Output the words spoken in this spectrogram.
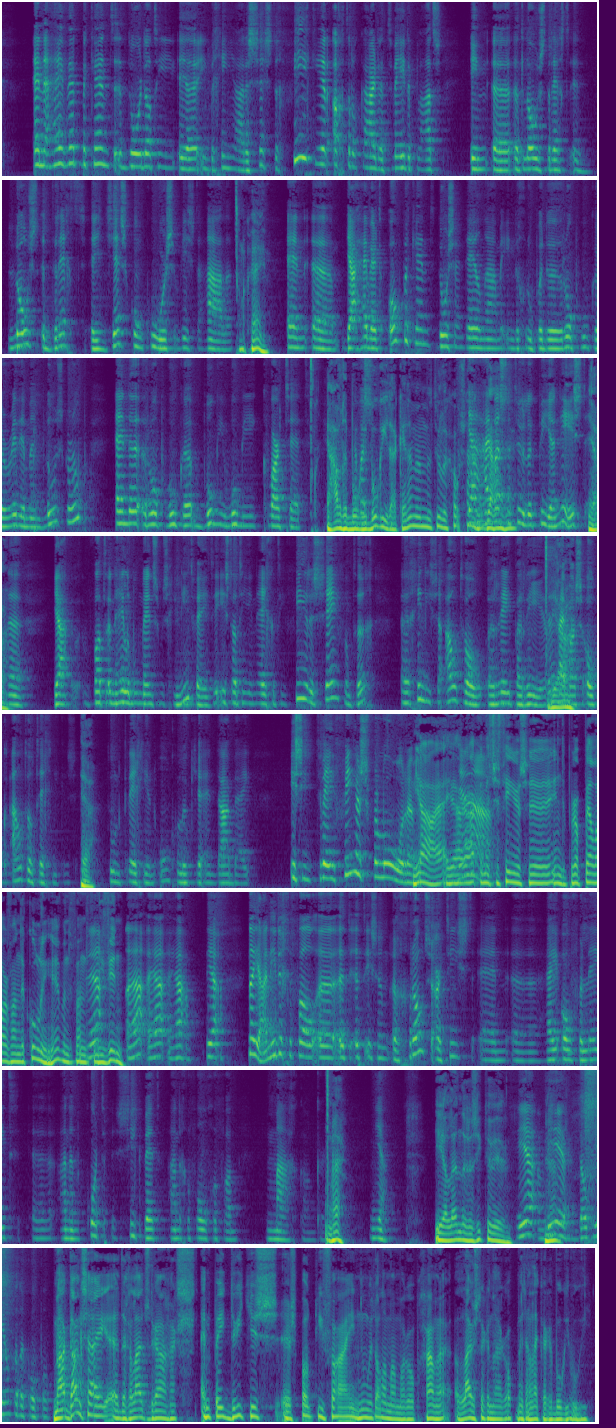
En hij werd bekend doordat hij eh, in begin jaren 60 vier keer achter elkaar de tweede plaats in eh, het Loosdrecht, Loosdrechts Jazzconcours wist te halen. Oké. En ja, hij werd ook bekend door zijn deelname in de groepen de Rob Hoeken Rhythm and Blues Group en de Rob Hoeken Boogie Woogie Quartet. Ja, want de Boogie was- Boogie, daar kennen we hem natuurlijk ook Ja, samen. hij was natuurlijk pianist. En, Ja. eh, ja, wat een heleboel mensen misschien niet weten, is dat hij in 1974 eh, ging hij zijn auto repareren. Ja. Hij was ook autotechnicus. Ja. Toen kreeg hij een ongelukje en daarbij is hij twee vingers verloren. Ja, hij Ja. raakte met zijn vingers eh, in de propeller van de koeling, hè, van, van, van die vin. Ja, ja, ja, ja. Nou ja, in ieder geval, eh, het, het is een, een grootse artiest en eh, hij overleed eh, aan een kort ziekbed aan de gevolgen van maagkanker. Ja, Ja, die ellendige ziekte weer. ja weer. Hij ook al de kop op. Maar dankzij de geluidsdragers, mp3'tjes, eh, Spotify, noem het allemaal maar op... gaan we luisteren naar Rob met een lekkere boogie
